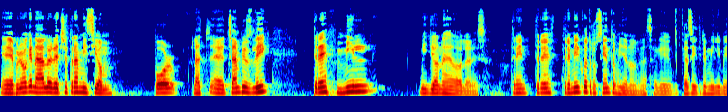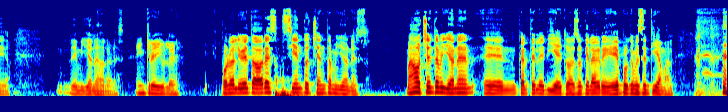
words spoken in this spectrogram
Eh, primero que nada, los derechos de transmisión por la eh, Champions League, 3 mil millones de dólares. 3.400 millones de dólares, o sea que casi 3 mil y medio de millones de dólares. Increíble. Por la Libertadores, 180 millones. Más 80 millones en cartelería y todo eso que le agregué porque me sentía mal.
